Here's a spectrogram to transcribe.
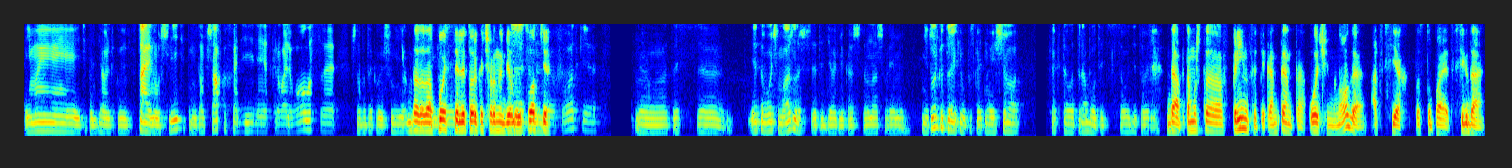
и мы, типа, сделали такую... Тайну ушли, типа, мы там в шапках ходили, скрывали волосы, чтобы такой шумик... Да-да-да, постили только черно-белые Да, фотки. фотки. Ну, То есть э, это очень важно, что это делать, мне кажется, в наше время. Не только треки выпускать, но еще как-то вот работать с аудиторией. Да, потому что, в принципе, контента очень много от всех поступает всегда.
